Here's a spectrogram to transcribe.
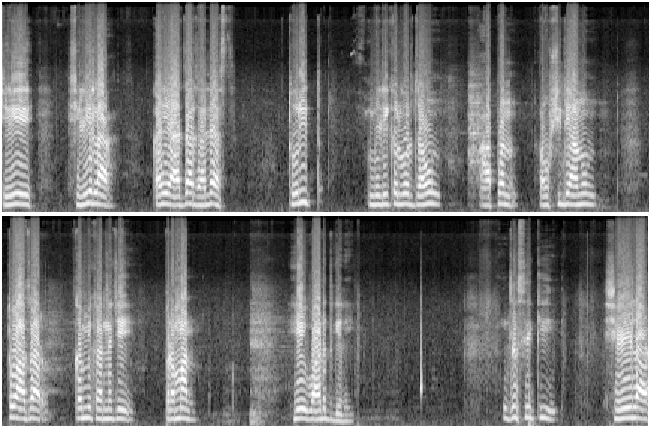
शेळी शेळीला काही आजार झाल्यास त्वरित मेडिकलवर जाऊन आपण औषधे आणून तो आजार कमी करण्याचे प्रमाण हे वाढत गेले. जसे की शेळीला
